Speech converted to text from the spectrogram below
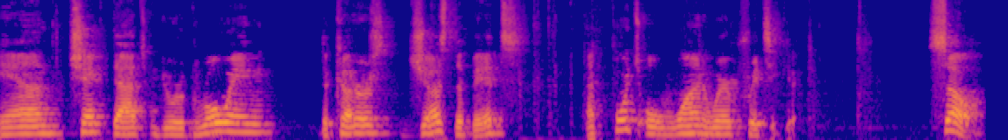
and check that you're growing the cutters just a bit. At 0.01, we're pretty good. So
